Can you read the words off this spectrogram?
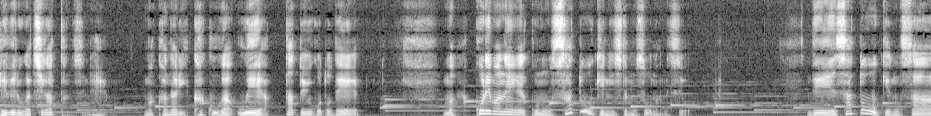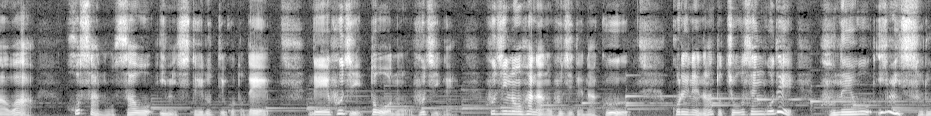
レベルが違ったんですね。まあ、かなり格が上やったということで、まあ、これはね、この佐藤家にしてもそうなんですよ。で、佐藤家の差は、補佐の差を意味しているっていうことで、で、富士等の富士ね、富士の花の富士でなく、これね、なんと朝鮮語で船を意味する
